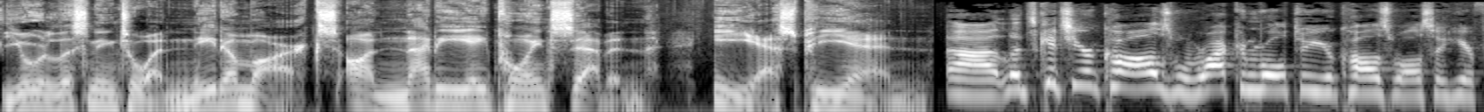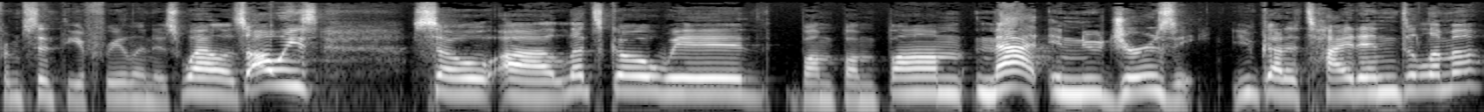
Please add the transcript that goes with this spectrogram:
You're listening to Anita Marks on 98.7 ESPN. Uh, let's get to your calls. We'll rock and roll through your calls. We'll also hear from Cynthia Frelund as well, as always. So uh, let's go with bum bum bum. Matt in New Jersey. You've got a tight end dilemma.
